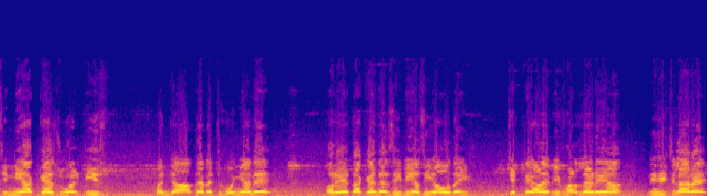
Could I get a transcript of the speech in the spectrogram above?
ਜਿੰਨੀਆਂ ਕੈਜੂਅਲਟੀਜ਼ ਪੰਜਾਬ ਦੇ ਵਿੱਚ ਹੋਈਆਂ ਨੇ, ਔਰ ਇਹ ਤਾਂ ਕਹਿੰਦੇ ਸੀ ਵੀ ਅਸੀਂ ਆਉਂਦੇ ਹੀ ਚਿੱਟੇ ਵਾਲੇ ਵੀ ਫੜ ਲੈਣੇ ਆ ਨਹੀਂ ਚਲਾ ਰਹੇ।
